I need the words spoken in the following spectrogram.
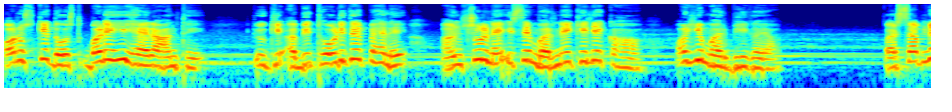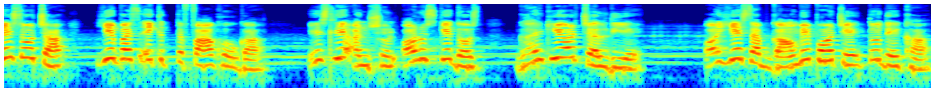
और उसके दोस्त बड़े ही हैरान थे। क्योंकि अभी थोड़ी देर पहले अंशुल ने इसे मरने के लिए कहा और ये मर भी गया। पर सबने सोचा, ये बस एक इत्तेफाक होगा। इसलिए अंशुल और उसके दोस्त घर की ओर चल दिए और ये सब गाँव में पहुँचे तो देखा,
